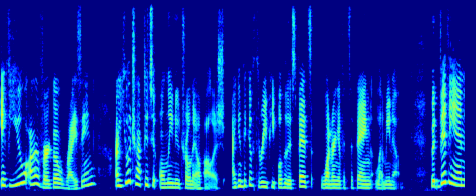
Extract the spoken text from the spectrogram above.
If you are Virgo rising, are you attracted to only neutral nail polish? I can think of three people who this fits. Wondering if it's a thing, let me know. But Vivian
